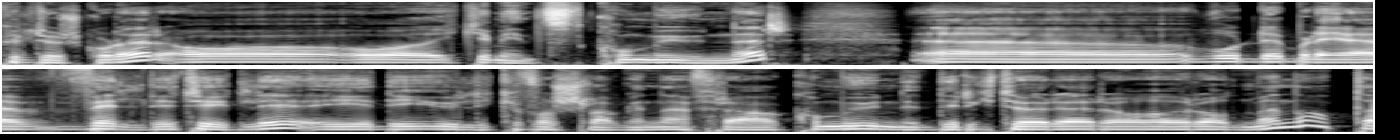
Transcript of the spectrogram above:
kulturskoler, og, og ikke minst kommuner. eh, hvor det ble veldig tydelig i de ulike forslagene fra kommunedirektører og rådmenn at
